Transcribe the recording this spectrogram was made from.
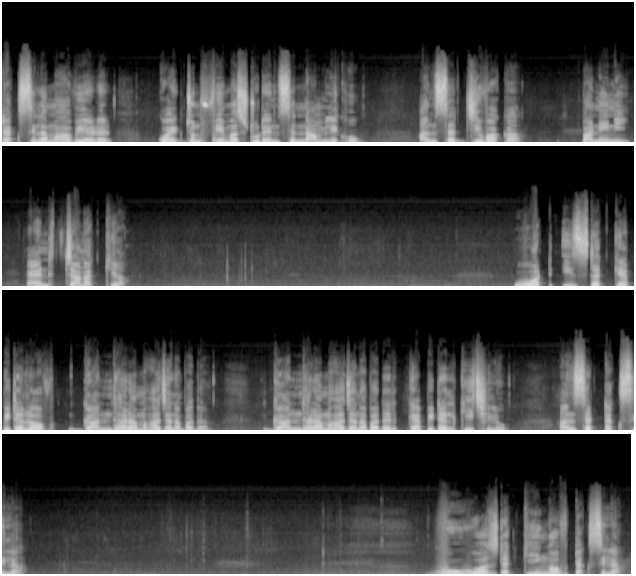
Taxila মহাবিহারের কয়েকজন ফেমাস স্টুডেন্টসের নাম লেখো। Answer Jivaka Panini and Chanakya what is the capital of Gandhara Mahajanapada Gandhara মহাজানাপাদের ক্যাপিটাল কী ছিল? Answer Taxila who was the king of Taxila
